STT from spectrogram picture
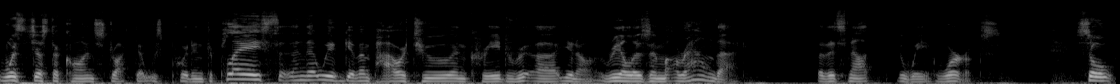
was just a construct that was put into place and that we've given power to and create uh, you know realism around that. But it's not the way it works. So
